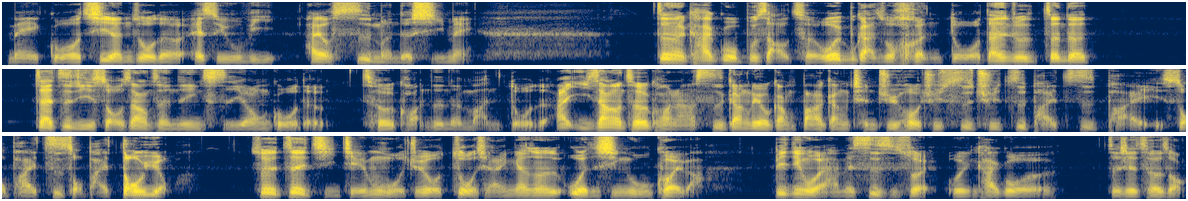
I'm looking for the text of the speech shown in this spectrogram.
美国七人座的 SUV，还有四门的喜美，真的开过不少车，我也不敢说很多，但是就真的在自己手上曾经使用过的车款，真的蛮多的啊。以上的车款啊，四缸、六缸、八缸，前驱、后驱、四驱、自排、自排、手排、自手排都有，所以这集节目我觉得我做起来应该算是问心无愧吧。毕竟我也还没四十岁，我已经开过了。这些车种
